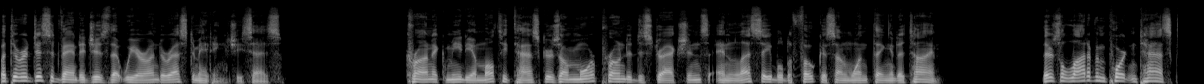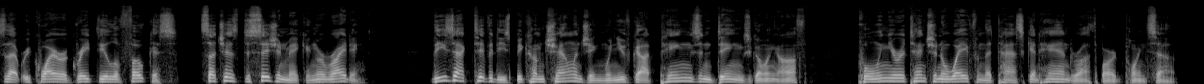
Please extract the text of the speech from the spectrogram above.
But there are disadvantages that we are underestimating, she says. Chronic media multitaskers are more prone to distractions and less able to focus on one thing at a time. There's a lot of important tasks that require a great deal of focus, such as decision making or writing. These activities become challenging when you've got pings and dings going off pulling your attention away from the task at hand, Rothbard points out.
